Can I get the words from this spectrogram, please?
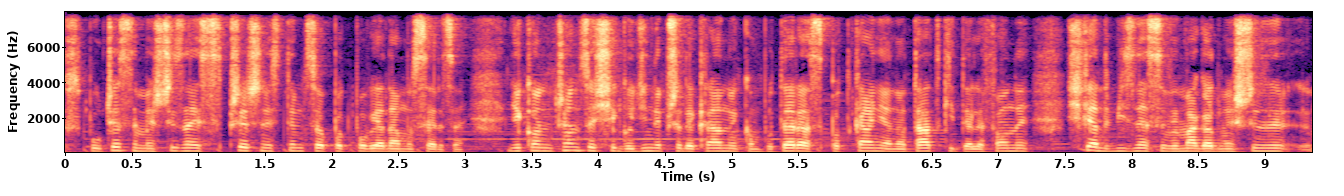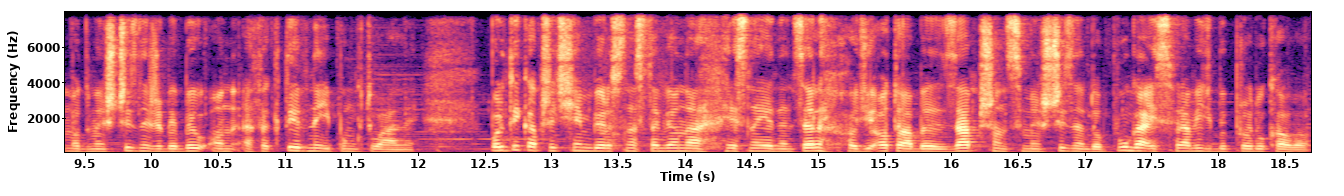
współczesny mężczyzna, jest sprzeczny z tym, co podpowiada mu serce. Niekończące się godziny przed ekranem komputera, spotkania, notatki, telefony. Świat biznesu wymaga od mężczyzny, od mężczyzny żeby był on efektywny i punktualny. Polityka przedsiębiorstw nastawiona jest na jeden cel. Chodzi o to, aby zaprząc mężczyznę do pługa i sprawić, by produkował.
